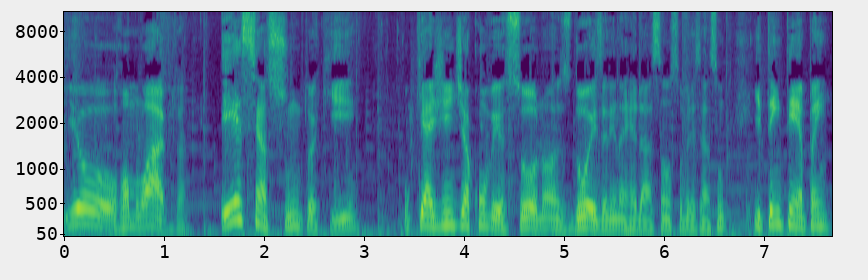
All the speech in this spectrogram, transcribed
E o Rômulo Ávila, esse assunto aqui, o que a gente já conversou, nós dois ali na redação sobre esse assunto, e tem tempo, hein?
